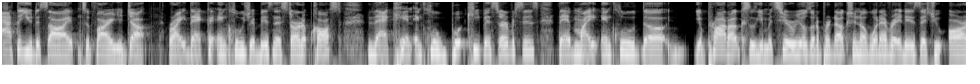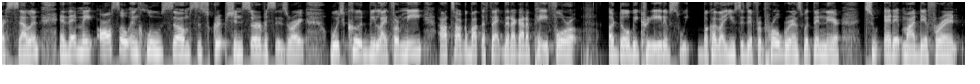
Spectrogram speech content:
after you decide to fire your job, right? That could include your business startup costs. That can include bookkeeping services. That might include the your products or your materials or the production of whatever it is that you are selling. And that may also include some subscription services, right? Which could be like for me, I'll talk about the fact that I got to pay for Adobe Creative Suite because I use the different programs within there to edit my different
